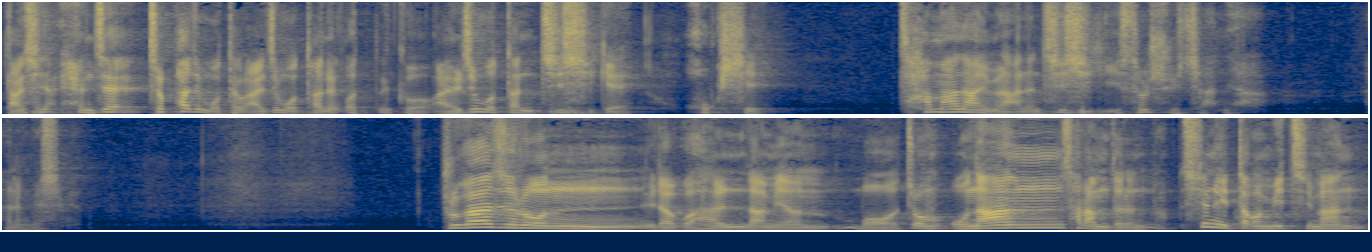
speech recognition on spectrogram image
당신이 현재 접하지 못하고 알지 못하는 어떤 그 알지 못한 지식에 혹시 참 하나님을 아는 지식이 있을 수 있지 않냐 하는 것입니다. 불가지론이라고 한다면 뭐 좀 온화한 사람들은 신이 있다고 믿지만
